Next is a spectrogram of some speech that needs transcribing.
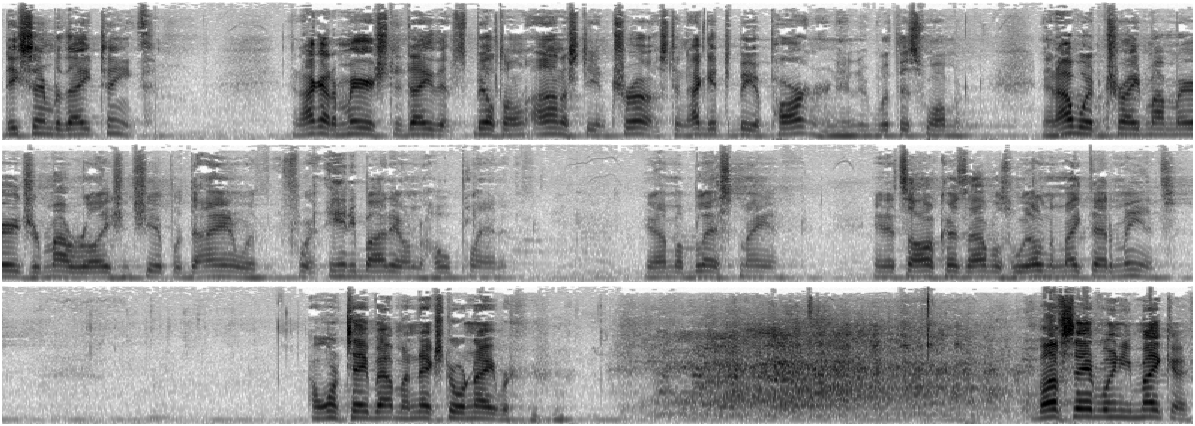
December the 18th. And I got a marriage today that's built on honesty and trust. And I get to be a partner in it with this woman. And I wouldn't trade my marriage or my relationship with Diane with, for anybody on the whole planet. You know, I'm a blessed man. And it's all because I was willing to make that amends. I want to tell you about my next door neighbor. Buff said when you make a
